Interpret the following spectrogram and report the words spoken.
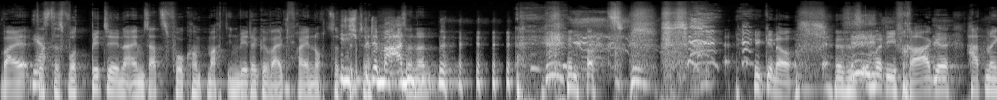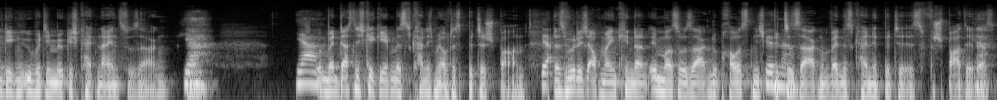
Weil ja. dass das Wort Bitte in einem Satz vorkommt, macht ihn weder gewaltfrei noch zur Bitte. Ich bitte mal an. Sondern, genau. genau. Es ist immer die Frage, hat mein Gegenüber die Möglichkeit, Nein zu sagen? Ja. ja. Ja. Und wenn das nicht gegeben ist, kann ich mir auch das Bitte sparen. Ja. Das würde ich auch meinen Kindern immer so sagen. Du brauchst nicht genau. Bitte sagen, wenn es keine Bitte ist. Verspar dir ja. das.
